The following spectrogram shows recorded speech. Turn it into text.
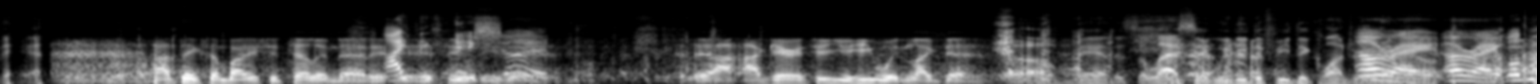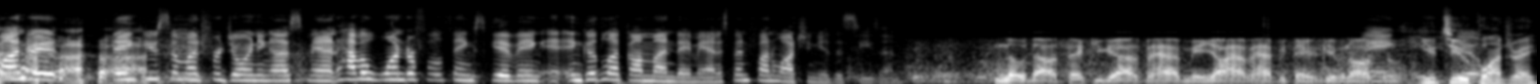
man, I think somebody should tell him that. It, I it, think they should. I, I, guarantee you he wouldn't like that. Oh man, this is the last thing we need to feed to Quandre. All right, right all right. Well, Quandre, thank you so much for joining us, man. Have a wonderful Thanksgiving and good luck on Monday, man. It's been fun watching you this season. No doubt. Thank you guys for having me. Y'all have a happy Thanksgiving also. Thank You, you too, too. Quandre.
